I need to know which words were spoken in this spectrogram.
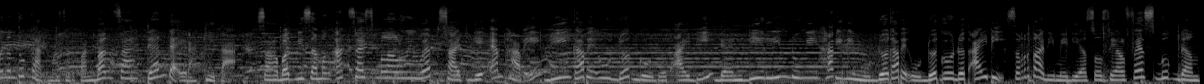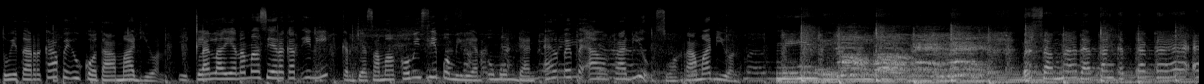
menentukan masa depan bangsa dan daerah kita. Sahabat bisa mengakses melalui website GMHP di kpu.go.id dan di lindungihakpilihmu.kpu.go.id serta di media sosial Facebook dan Twitter KPU Kota Madiun. Iklan layanan masyarakat ini kerjasama Komisi Pemilihan Umum dan LPPL Radio Suara Madiun. Bersama datang ke TPS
